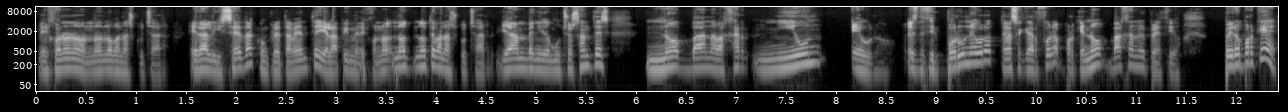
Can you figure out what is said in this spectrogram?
Me dijo, no, no, no lo van a escuchar. Era Liseda concretamente y el API me dijo, no, no, no te van a escuchar. Ya han venido muchos antes, no van a bajar ni un euro. Es decir, por un euro te vas a quedar fuera porque no bajan el precio. ¿Pero por qué?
